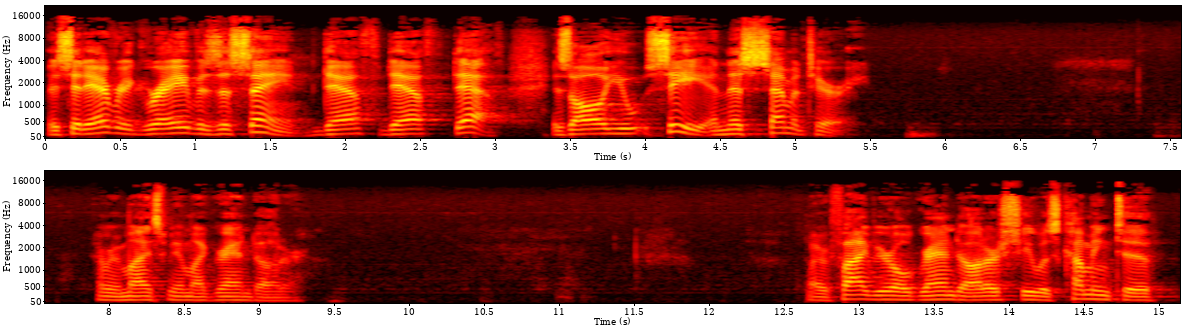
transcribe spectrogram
They said every grave is the same. Death, death, death is all you see in this cemetery. That reminds me of my granddaughter. My five year old granddaughter, she was coming to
